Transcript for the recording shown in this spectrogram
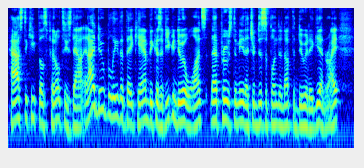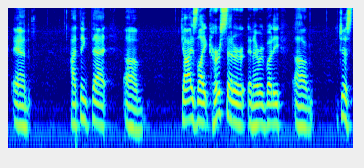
has to keep those penalties down. And I do believe that they can because if you can do it once, that proves to me that you're disciplined enough to do it again, right? And I think that um, guys like Kerstetter and everybody um, just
